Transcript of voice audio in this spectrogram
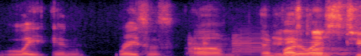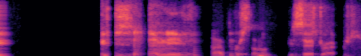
late in races. Um, and, And by the way, plus two seventy five percent among these six drivers.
